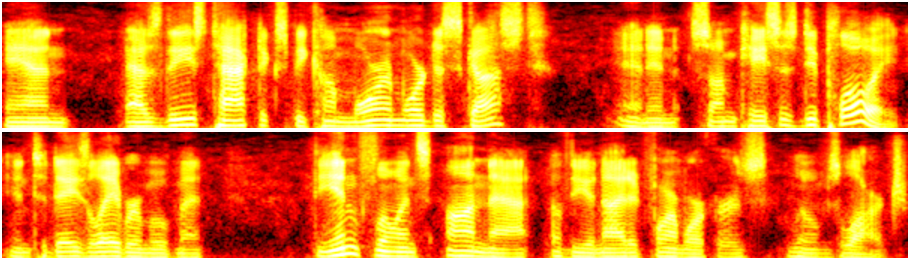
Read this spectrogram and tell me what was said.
And as these tactics become more and more discussed, and in some cases deployed in today's labor movement, the influence on that of the United Farm Workers looms large.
